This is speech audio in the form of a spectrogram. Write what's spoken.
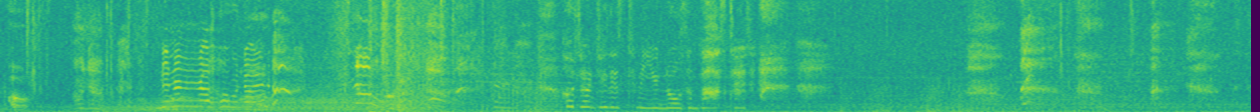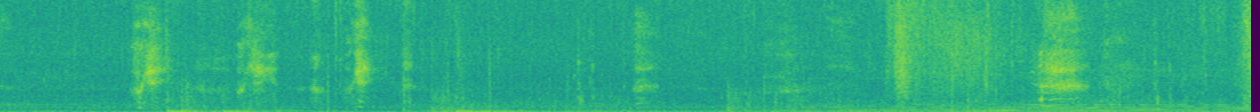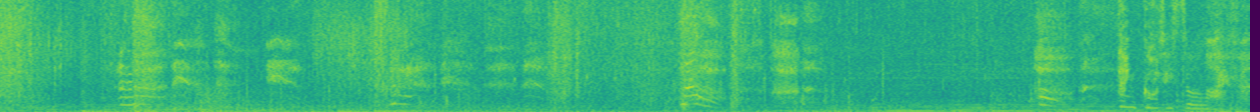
Oh, Oh no. No, no, no, no, no. No! Oh, don't do this to me, you northern bastard. Still alive.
